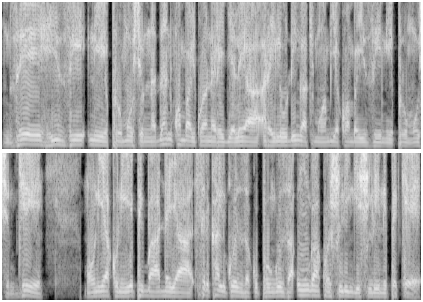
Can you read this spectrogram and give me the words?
Mzee, hizi ni promotion. Nadhani kwamba alikuwa anarejelea Raila Odinga akimwambia kwamba hizi ni promotion. Je, maoni yako ni yepi baada ya serikali kuweza kupunguza unga kwa shilingi ishirini pekee?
